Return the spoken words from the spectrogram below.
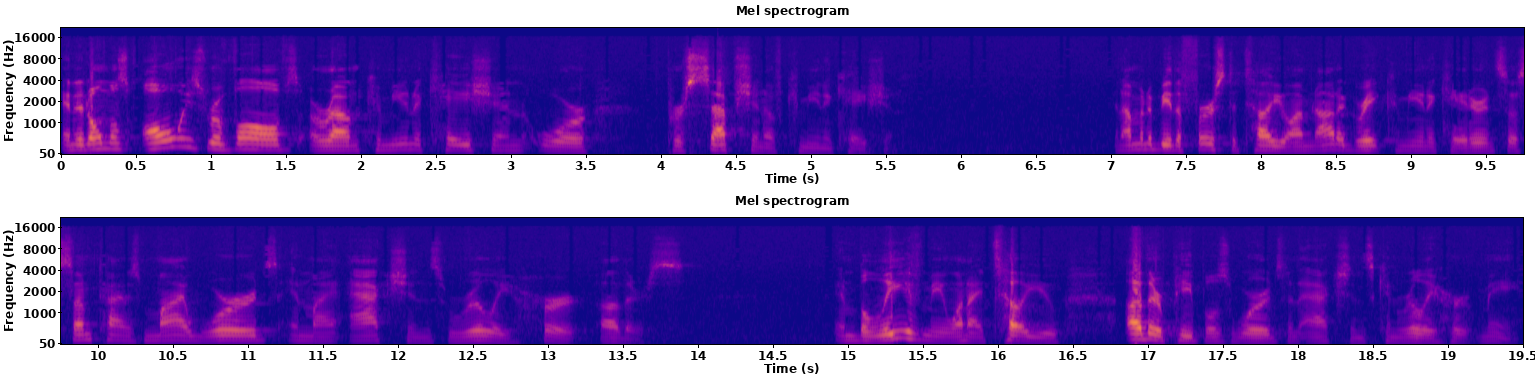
And it almost always revolves around communication or perception of communication. And I'm going to be the first to tell you I'm not a great communicator, and so sometimes my words and my actions really hurt others. And believe me when I tell you, other people's words and actions can really hurt me.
